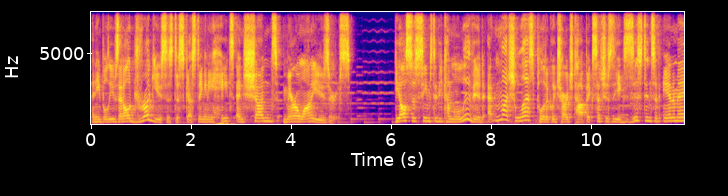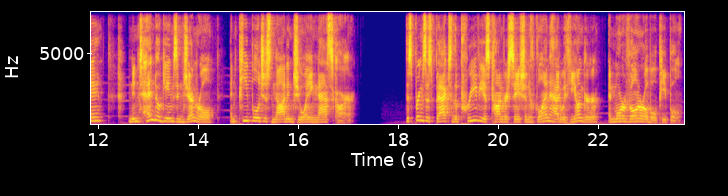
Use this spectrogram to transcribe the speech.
and he believes that all drug use is disgusting, and he hates and shuns marijuana users. He also seems to become livid at much less politically charged topics such as the existence of anime, Nintendo games in general, and people just not enjoying NASCAR. This brings us back to the previous conversations Glenn had with younger and more vulnerable people.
